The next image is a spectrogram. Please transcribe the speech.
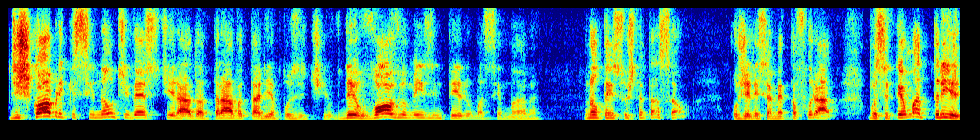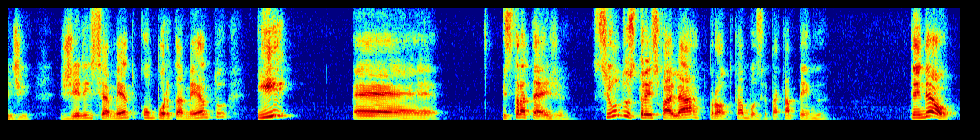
Descobre que se não tivesse tirado a trava, estaria positivo. Devolve o mês inteiro uma semana. Não tem sustentação. O gerenciamento está furado. Você tem uma tríade: gerenciamento, comportamento e é, estratégia. Se um dos três falhar, pronto, acabou, você está capenga. Entendeu?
